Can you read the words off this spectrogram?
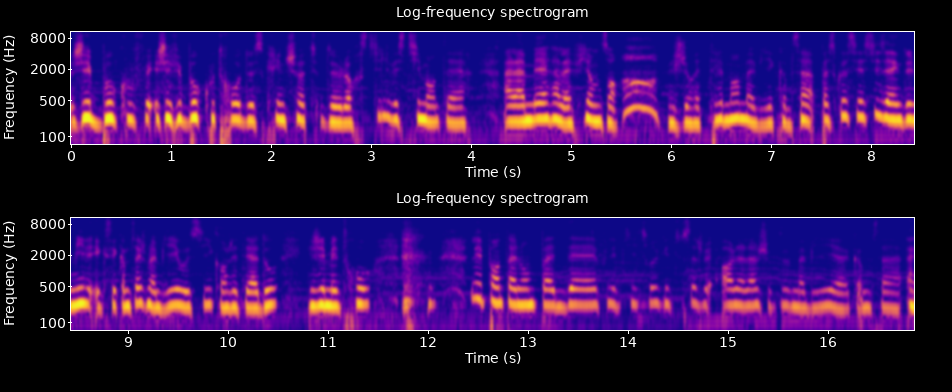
J'ai beaucoup fait, j'ai fait beaucoup trop de screenshots de leur style vestimentaire à la mère, à la fille en me disant Oh, mais je devrais tellement m'habiller comme ça. Parce que c'est aussi les années 2000 et que c'est comme ça que je m'habillais aussi quand j'étais ado. Et j'aimais trop les pantalons pas def, les petits trucs et tout ça. Je vais Oh là là, je veux m'habiller euh, comme ça à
